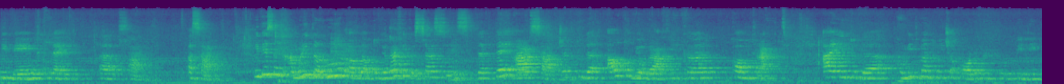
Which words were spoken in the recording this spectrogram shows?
be being laid uh, aside. aside. It is an unwritten rule of the autobiographical sources that they are subject to the autobiographical contract, i.e. to the commitment which, according to Philippe,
